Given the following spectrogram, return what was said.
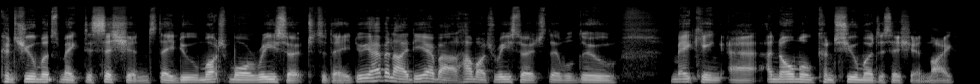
consumers make decisions, they do much more research today. Do you have an idea about how much research they will do? making a, a, normal consumer decision like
